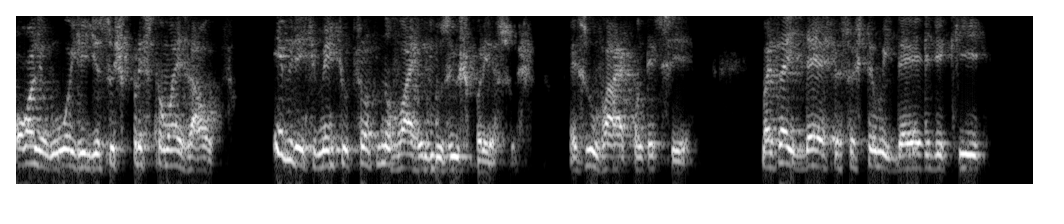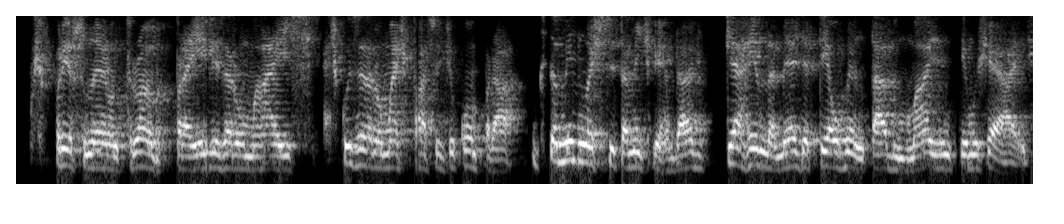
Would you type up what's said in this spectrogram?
olham hoje e dizem, os preços estão mais altos. Evidentemente, o Trump não vai reduzir os preços. Isso não vai acontecer. Mas a ideia, as pessoas têm uma ideia de que os preços não eram Trump, para eles eram mais, as coisas eram mais fáceis de comprar. O que também não é estritamente verdade, que a renda média tem aumentado mais em termos reais.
